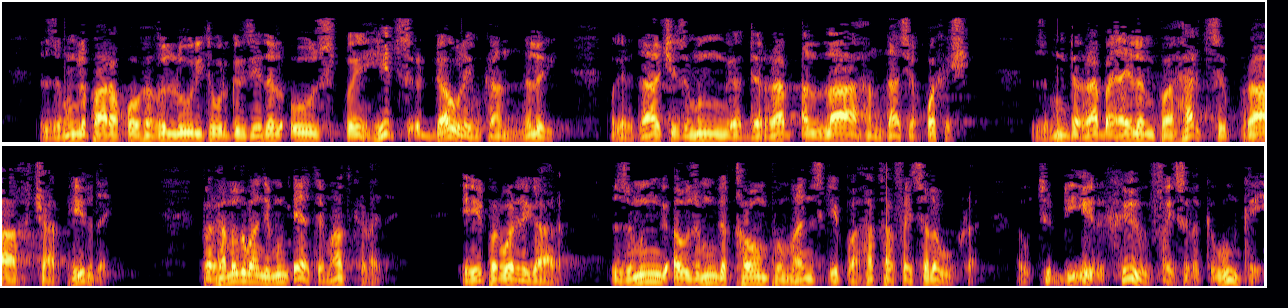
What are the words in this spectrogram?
زمونږ لپاره خو هغه لوري ته ورګرځیدل اوس په هیڅ ډول امکان نه لري مګر دا چې زمونږ د رب الله هم داسې خوښ شي زمونږ د رب علم په هر څه پراخ چارپیر دی پر هغه باندې مونږ اعتماد کړی دی ای پروردگار زمونږ او زمونږ د قوم په منځ کې په حق فیصله وکړه او ته ډیر ښه فیصله کوونکی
